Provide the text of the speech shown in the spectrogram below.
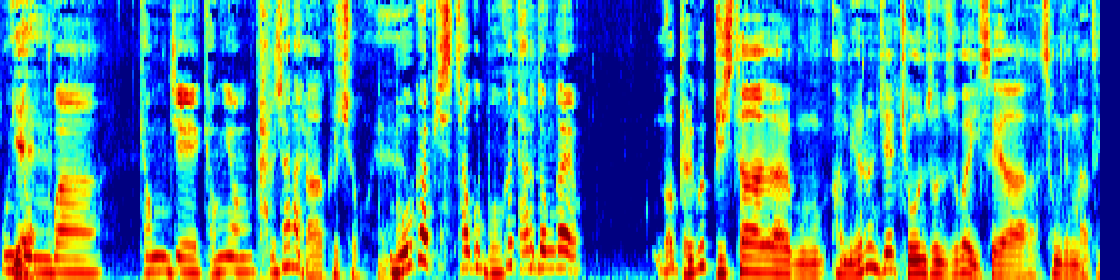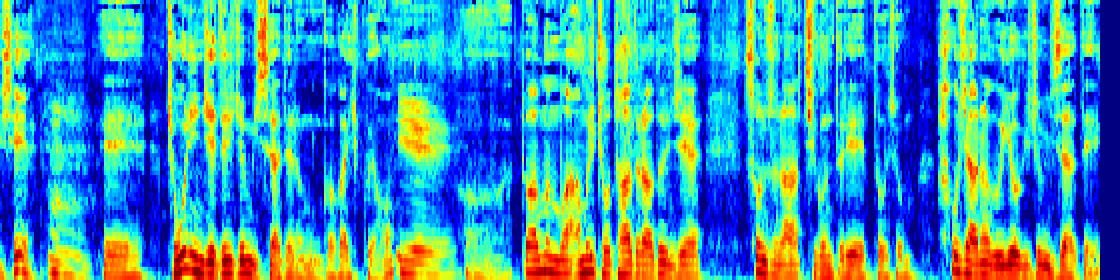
운동과 경제 경영 다르잖아요. 아 그렇죠. 예. 뭐가 비슷하고 뭐가 다르던가요? 뭐 결국 비슷하다고 하면은 이제 좋은 선수가 있어야 성적 나듯이 음. 예, 좋은 인재들이 좀 있어야 되는 거가 있고요. 예. 어, 또 하면 뭐 아무리 좋다 하더라도 이제 선수나 직원들이 또 좀 하고자 하는 의욕이 좀 있어야 돼.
